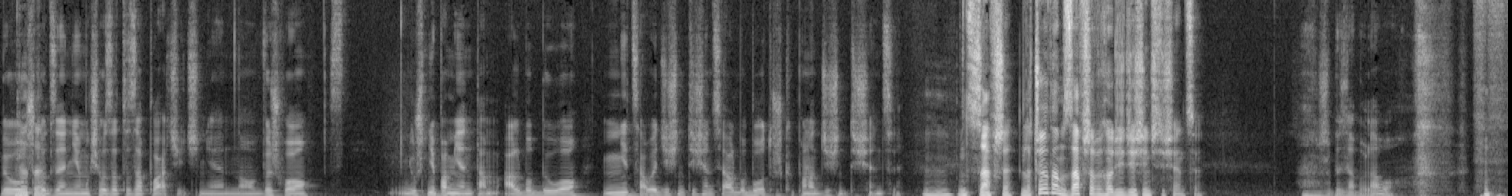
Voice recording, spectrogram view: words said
Było No tak. uszkodzenie, musiał za to zapłacić. Nie? No, wyszło, s- już nie pamiętam, albo było niecałe 10 tysięcy, albo było troszkę ponad 10 tysięcy. Mhm. Zawsze. Dlaczego tam zawsze wychodzi 10 tysięcy? Żeby zabolało.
